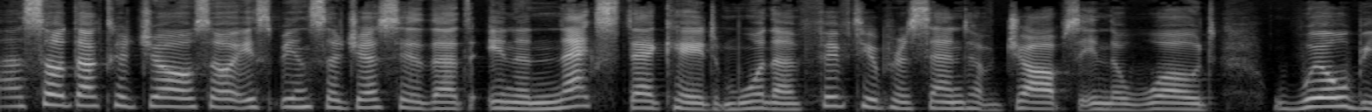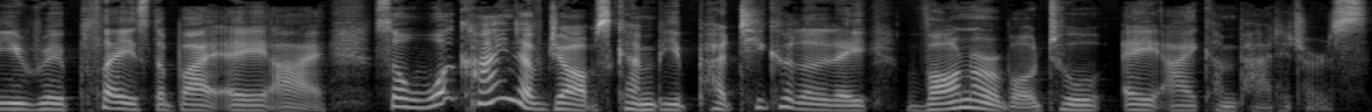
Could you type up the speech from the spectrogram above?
Uh, so, Dr. Zhou, so it's been suggested that in the next decade, more than 50% of jobs in the world will be replaced by AI. So, what kind of jobs can be particularly vulnerable to AI competitors?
